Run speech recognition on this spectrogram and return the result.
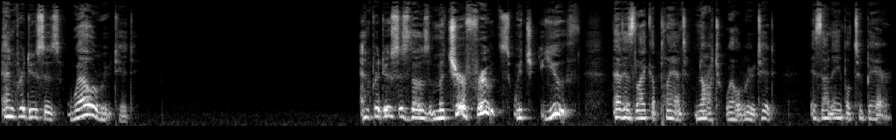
and produces well rooted and produces those mature fruits which youth, that is like a plant not well rooted, is unable to bear.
